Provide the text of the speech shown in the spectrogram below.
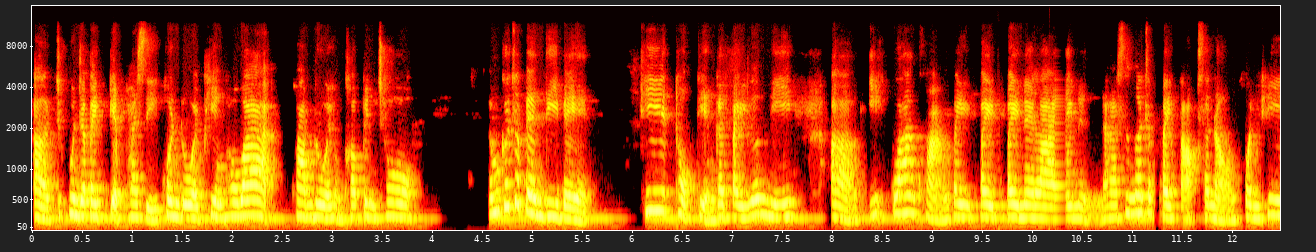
เออคุณจะไปเก็บภาษีคนรวยเพียงเพราะว่าความรวยของเขาเป็นโชคแล้วมันก็จะเป็นดีเบตที่ถกเถียงกันไปเรื่องนี้อีกกว้างขวางไปไปไปในรายหนึ่งนะคะซึ่งก็จะไปตอบสนองคนที่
